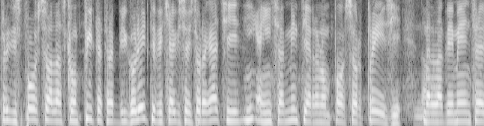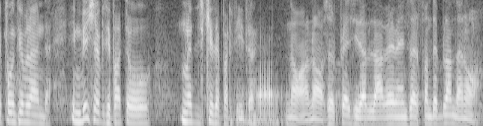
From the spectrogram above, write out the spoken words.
predisposto alla sconfitta, tra virgolette, perché hai visto che i tuoi ragazzi inizialmente erano un po' sorpresi no. dalla veemenza del Fonte Blanda, invece avete fatto una discreta partita. No, no, sorpresi dalla veemenza del Fonte Blanda no.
